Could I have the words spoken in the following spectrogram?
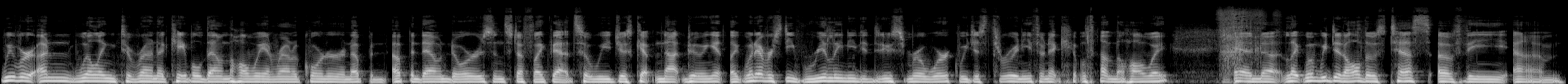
we were unwilling to run a cable down the hallway and around a corner and up and up and down doors and stuff like that. So we just kept not doing it. Like whenever Steve really needed to do some real work, we just threw an Ethernet cable down the hallway. And uh, like when we did all those tests of the um,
